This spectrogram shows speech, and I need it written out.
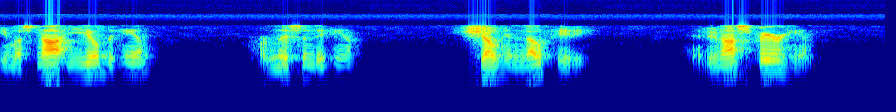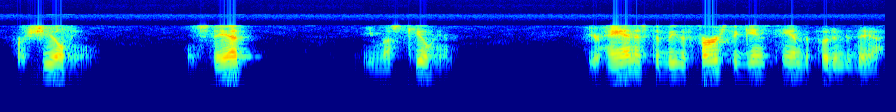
You must not yield to him or listen to him. Show him no pity, and do not spare him or shield him. Instead, you must kill him. Your hand is to be the first against him to put him to death,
